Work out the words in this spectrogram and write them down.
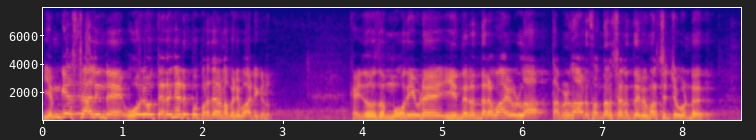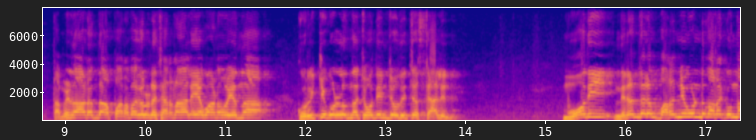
എം കെ സ്റ്റാലിന്റെ ഓരോ തെരഞ്ഞെടുപ്പ് പ്രചരണ പരിപാടികളും. കഴിഞ്ഞ ദിവസം മോദിയുടെ ഈ നിരന്തരമായുള്ള തമിഴ്നാട് സന്ദർശനത്തെ വിമർശിച്ചുകൊണ്ട് തമിഴ്നാട് എന്താ പറവകളുടെ ശരണാലയമാണോ എന്ന കുറിക്കുകൊള്ളുന്ന ചോദ്യം ചോദിച്ച സ്റ്റാലിൻ മോദി നിരന്തരം പറഞ്ഞുകൊണ്ട് നടക്കുന്ന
